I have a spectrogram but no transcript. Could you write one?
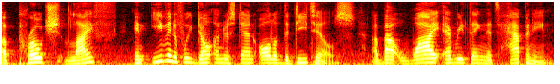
approach life, and even if we don't understand all of the details about why everything that's happening,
